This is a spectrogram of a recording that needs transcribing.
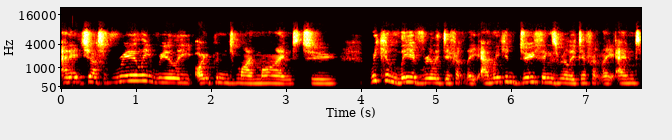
And it just really, really opened my mind to we can live really differently and we can do things really differently. And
